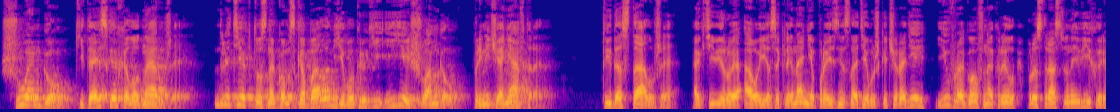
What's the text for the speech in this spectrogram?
Шуангоу – китайское холодное оружие. Для тех, кто знаком с Кабалом, его крюки и есть шуангоу. Примечание автора. «Ты достал уже!» Активируя АОЕ заклинание, произнесла девушка-чародей, и врагов накрыл пространственный вихрь,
